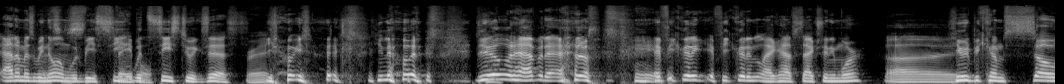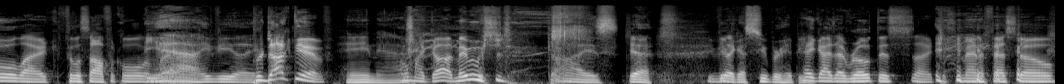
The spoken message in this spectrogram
Adam, as we know him, would be ce- would cease to exist. Right. You know, you know what? Do you know what happened to Adam if he couldn't if he couldn't like have sex anymore? Uh, He would become so like philosophical. And, yeah, he'd be like, like, productive. "Hey, man, Oh my god, maybe we should. guys, yeah." He'd be like a super hippie. hey guys, I wrote this like this manifesto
